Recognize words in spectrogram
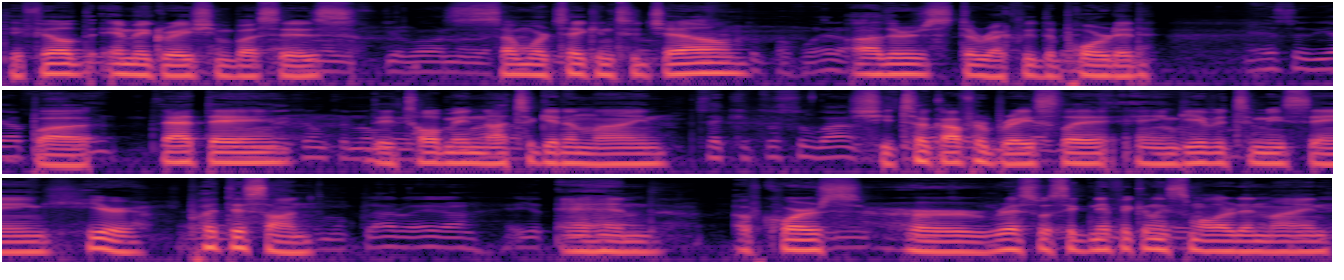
They filled immigration buses. Some were taken to jail, others directly deported. But that day, they told me not to get in line. She took off her bracelet and gave it to me, saying, Here, put this on. And of course, her wrist was significantly smaller than mine,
